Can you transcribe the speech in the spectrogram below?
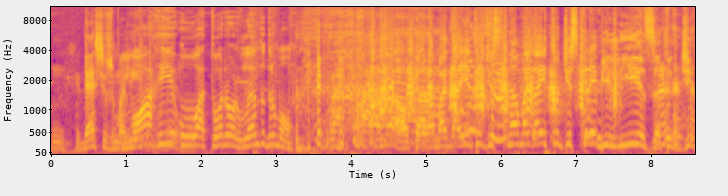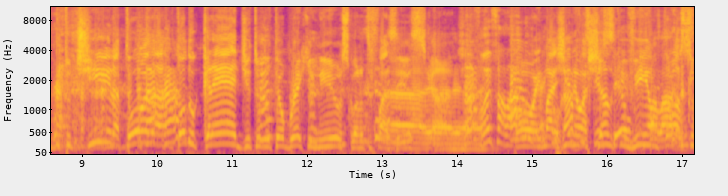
gente. E destes uma linha. Morre o ator Orlando Drummond. Ah, não, cara, mas daí tu dis- não, mas daí tu descredibiliza, tu, di- tu tira toda, todo o crédito do teu breaking news quando tu faz isso, cara. Já foi falado? Pô, É imagina eu Rafa achando que vinha um falar. troço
